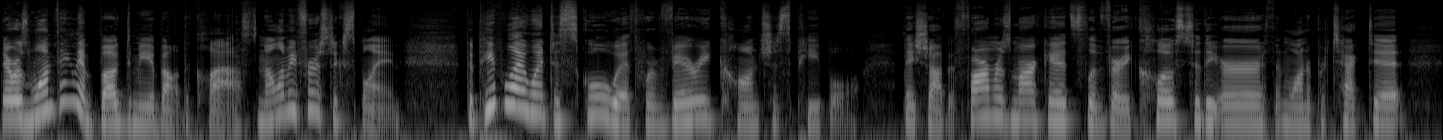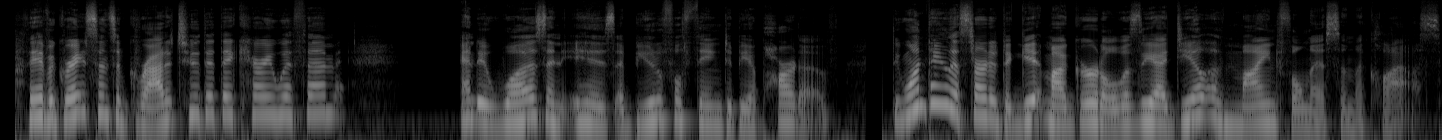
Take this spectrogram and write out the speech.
there was one thing that bugged me about the class. Now, let me first explain. The people I went to school with were very conscious people. They shop at farmers markets, live very close to the earth, and want to protect it. They have a great sense of gratitude that they carry with them, and it was and is a beautiful thing to be a part of. The one thing that started to get my girdle was the idea of mindfulness in the class.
